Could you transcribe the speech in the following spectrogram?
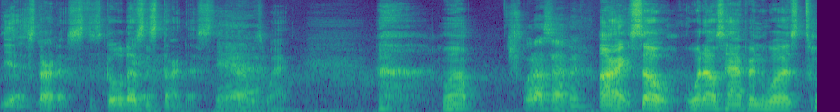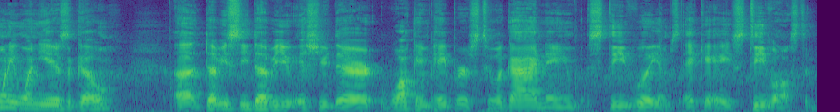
Yeah, Stardust. It's Goldust and Stardust. Yeah, Yeah. that was whack. well, What else happened? all right. So what else happened was 21 years ago, uh, WCW issued their walking papers to a guy named Steve Williams, aka Steve Austin.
